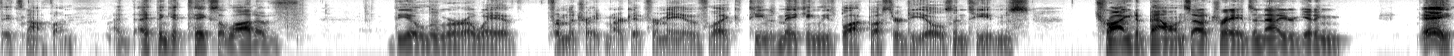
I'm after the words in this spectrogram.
it's not fun. I, I think it takes a lot of the allure away of, from the trade market for me of like teams making these blockbuster deals and teams trying to balance out trades. And now you're getting, hey,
